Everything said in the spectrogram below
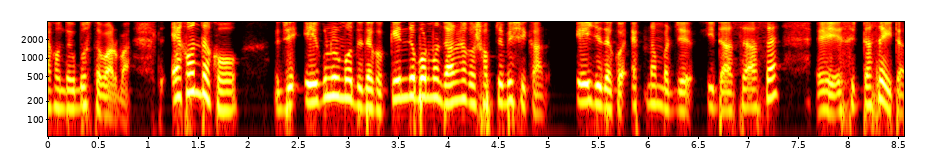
এখন থেকে বুঝতে পারবা। এখন দেখো যে এগুলোর মধ্যে দেখো, কেন্দ্রীয় পরমাণু জানা সংখ্যা সবচেয়ে বেশি কার? এই যে দেখো, এক নম্বর যে এটা আছে আছে, এই অ্যাসিডটা আছে এইটা।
